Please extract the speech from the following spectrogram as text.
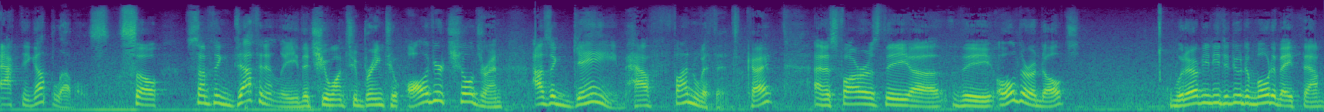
acting up levels. So something definitely that you want to bring to all of your children as a game. Have fun with it, okay? And as far as the, uh, the older adults, whatever you need to do to motivate them,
